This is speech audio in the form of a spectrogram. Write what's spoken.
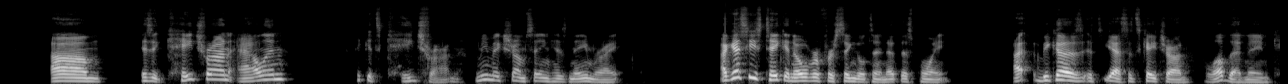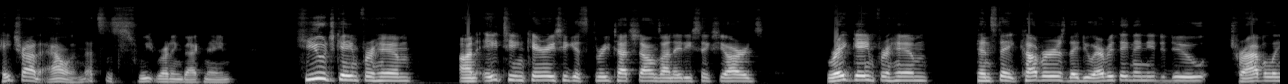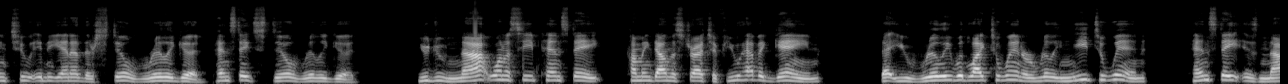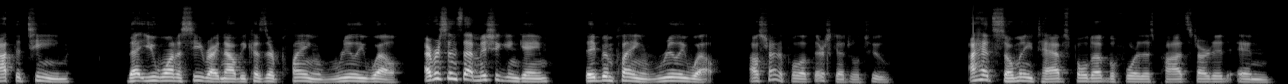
Um, is it Kaytron Allen? I think it's Kaytron. Let me make sure I'm saying his name right. I guess he's taken over for Singleton at this point. I, because it's yes, it's Kaytron. I love that name, Kaytron Allen. That's a sweet running back name. Huge game for him. On 18 carries, he gets three touchdowns on 86 yards. Great game for him. Penn State covers. They do everything they need to do. Traveling to Indiana, they're still really good. Penn State's still really good. You do not want to see Penn State coming down the stretch, if you have a game that you really would like to win or really need to win, Penn State is not the team that you want to see right now because they're playing really well. Ever since that Michigan game, they've been playing really well. I was trying to pull up their schedule too. I had so many tabs pulled up before this pod started, and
